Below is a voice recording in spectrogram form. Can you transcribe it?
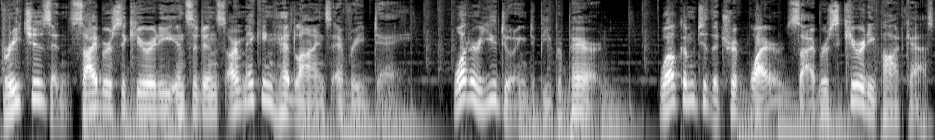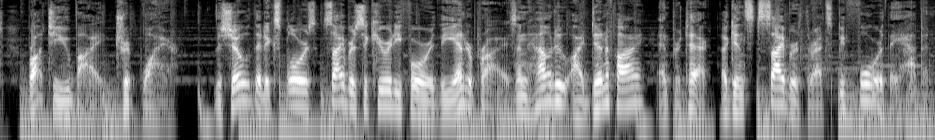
Breaches and cybersecurity incidents are making headlines every day. What are you doing to be prepared? Welcome to the Tripwire Cybersecurity Podcast, brought to you by Tripwire, the show that explores cybersecurity for the enterprise and how to identify and protect against cyber threats before they happen.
